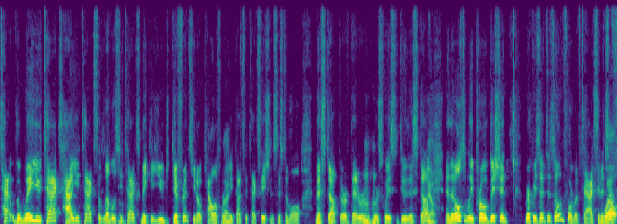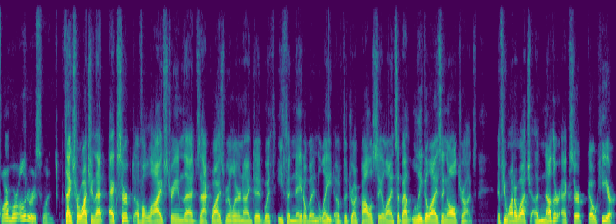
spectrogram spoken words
ta- the way you tax, how you tax, the levels you Mhm. tax make a huge difference. You know, California got the taxation system all messed up. There are better and Mhm. worse ways to do this stuff. Yeah. And then ultimately, prohibition represents its own form of tax, and it's Well- a far more onerous one. Thanks for watching that excerpt of a live stream that Zach Weissmueller and I did with Ethan Nadelmann, late of the Drug Policy Alliance, about legalizing all drugs. If you want to watch another excerpt, go here.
